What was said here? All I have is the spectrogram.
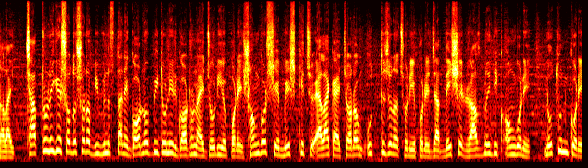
চালায়। ছাত্রলীগের সদস্যরা বিভিন্ন স্থানে গণপিটুনির ঘটনায় জড়িয়ে পড়ে। সংঘর্ষে বেশ কিছু এলাকায় চরম উত্তেজনা ছড়িয়ে পড়ে যা দেশের রাজনৈতিক অঙ্গনে নতুন করে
